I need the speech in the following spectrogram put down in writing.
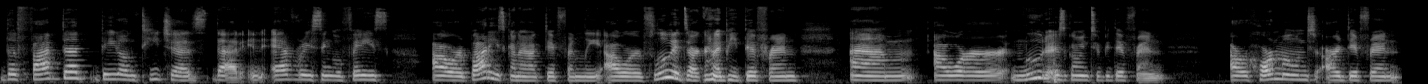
the fact that they don't teach us that in every single phase our body's gonna act differently our fluids are gonna be different um our mood is going to be different our hormones are different.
